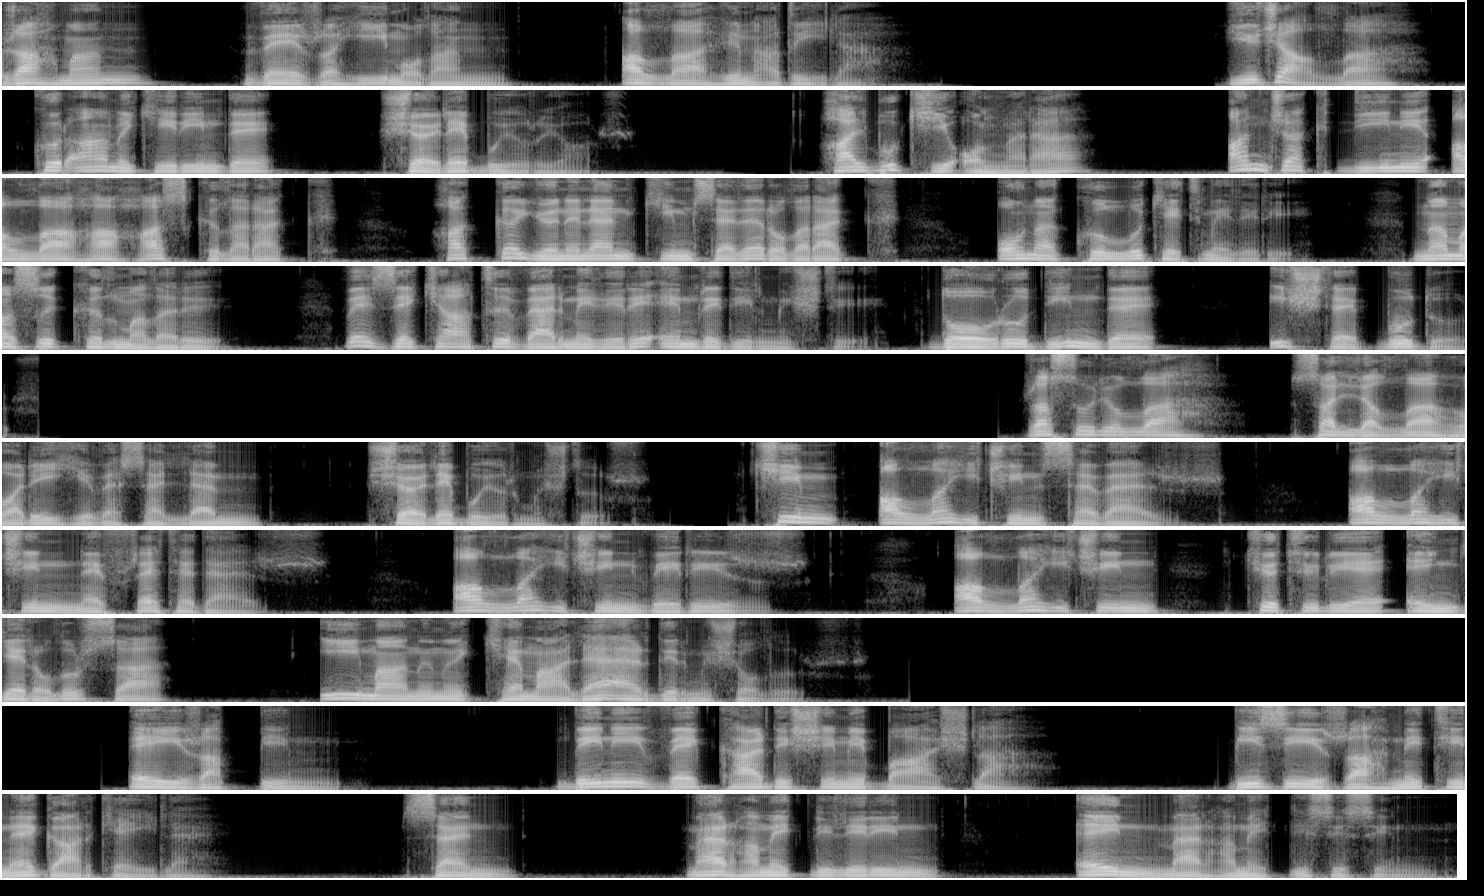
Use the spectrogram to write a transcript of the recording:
Rahman ve Rahim olan Allah'ın adıyla. Yüce Allah, Kur'an-ı Kerim'de şöyle buyuruyor. Halbuki onlara, ancak dini Allah'a has kılarak, Hakk'a yönelen kimseler olarak O'na kulluk etmeleri, namazı kılmaları ve zekatı vermeleri emredilmişti. Doğru din de işte budur. Resulullah sallallahu aleyhi ve sellem şöyle buyurmuştur. Kim Allah için sever, Allah için nefret eder, Allah için verir, Allah için kötülüğe engel olursa, imanını kemale erdirmiş olur. Ey Rabbim! Beni ve kardeşimi bağışla. Bizi rahmetine gark eyle. Sen, merhametlilerin en merhametlisisin.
